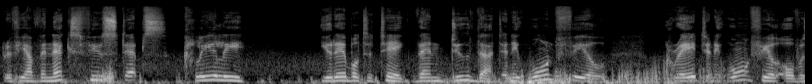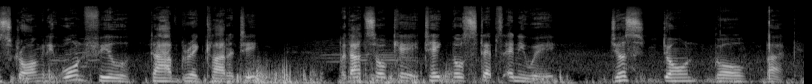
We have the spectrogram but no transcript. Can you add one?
But if you have the next few steps clearly you're able to take, then do that. And it won't feel great and it won't feel overstrong and it won't feel to have great clarity. But that's okay. Take those steps anyway. Just don't go back.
